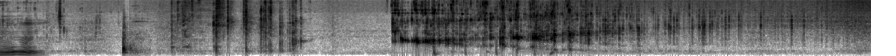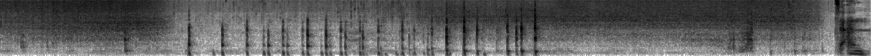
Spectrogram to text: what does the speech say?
음. 짠.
